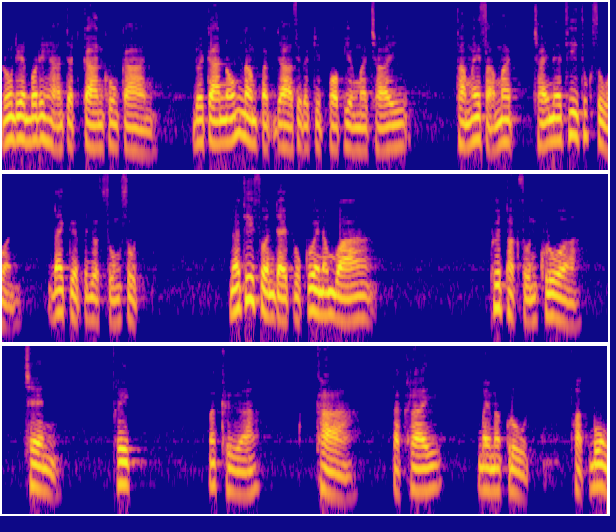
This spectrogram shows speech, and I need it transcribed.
โรงเรียนบริหารจัดการโครงการ โดยการน้อมนำปรัชญาเศรษฐกิจพอเพียงมาใช้ทำให้สามารถใช้เนื้อที่ทุกส่วนได้เกิดประโยชน์สูงสุด เนื้อที่ส่วนใหญ่ปลูกกล้วยน้ำว้า พืชผักสวนครัว เช่น พริก มะเขือ ข่า ตะไคร้ ใบมะกรูด ผักบุ้ง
